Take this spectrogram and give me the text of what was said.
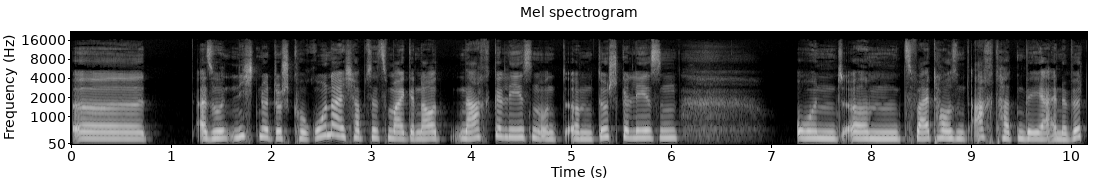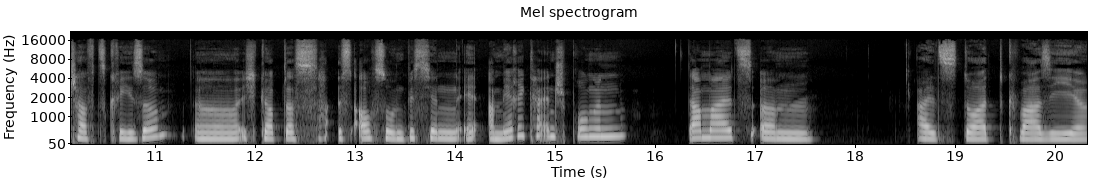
äh, also nicht nur durch Corona, ich habe es jetzt mal genau nachgelesen und ähm, durchgelesen. Und ähm, 2008 hatten wir ja eine Wirtschaftskrise. Äh, ich glaube, das ist auch so ein bisschen äh, Amerika entsprungen damals, ähm, als dort quasi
